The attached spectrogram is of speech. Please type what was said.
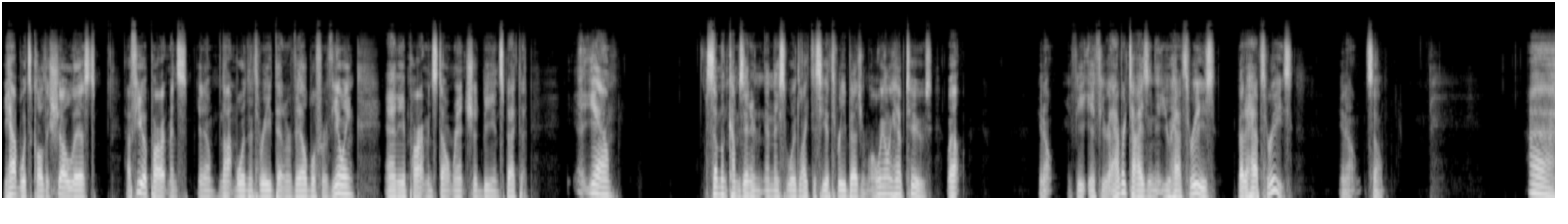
You have what's called a show list, a few apartments, you know, not more than three that are available for viewing, and the apartments don't rent should be inspected. Uh, yeah, someone comes in and, and they say, we'd like to see a three bedroom. Well, we only have twos. Well, you know, if you if you're advertising that you have threes, you better have threes. You know, so uh,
